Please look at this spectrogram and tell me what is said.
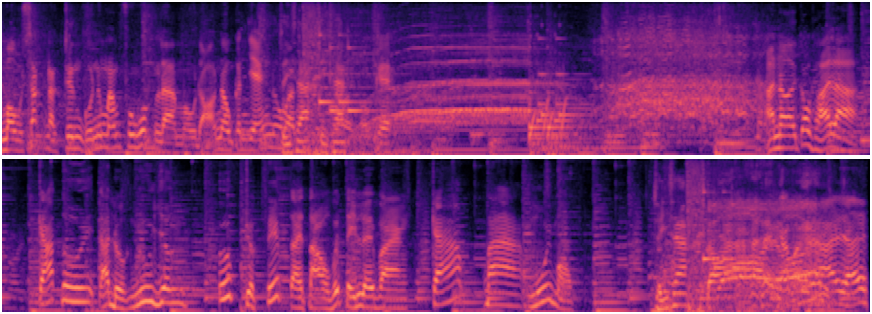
Màu sắc đặc trưng của nước mắm Phú Quốc là màu đỏ nâu cánh gián đúng không chính anh? xác chính xác Ok Anh ơi có phải là cá tươi đã được ngư dân ướp trực tiếp tại tàu với tỷ lệ vàng cá ba muối một chính xác Trời Cảm ơn ơi, anh. hay vậy?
